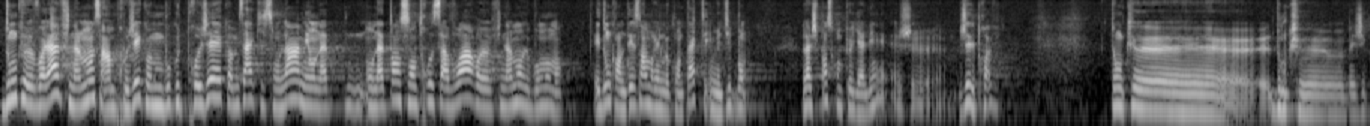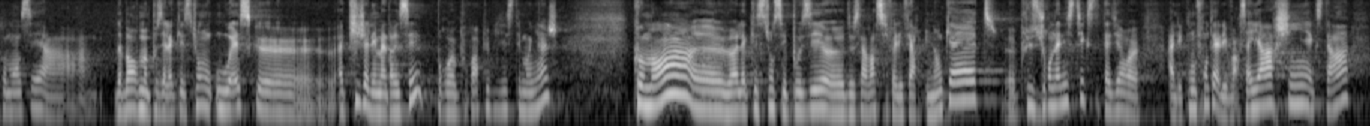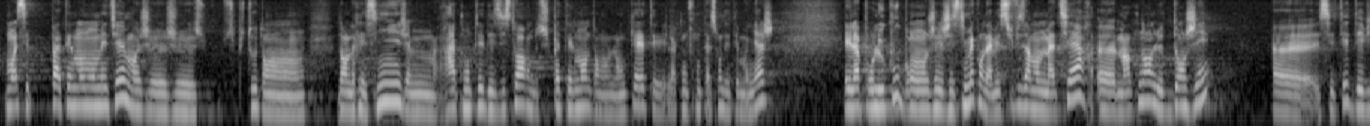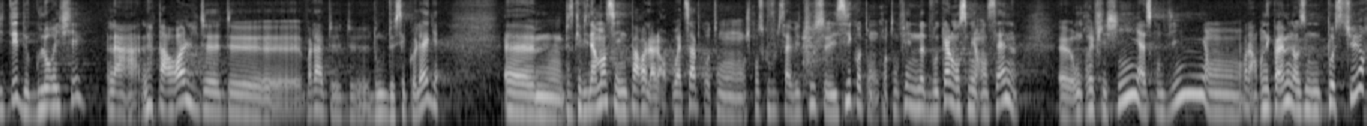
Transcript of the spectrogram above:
Donc euh, voilà, finalement, c'est un projet comme beaucoup de projets comme ça qui sont là, mais on, attend sans trop savoir euh, finalement le bon moment. Et donc en décembre, il me contacte et il me dit bon, là, je pense qu'on peut y aller. J'ai des preuves. Donc, euh, donc ben, j'ai commencé à d'abord me poser la question où est-ce que, à qui j'allais m'adresser pour pouvoir publier ce témoignage. Comment Euh, La question s'est posée euh, de savoir s'il fallait faire une enquête euh, plus journalistique, c'est-à-dire aller confronter, aller voir sa hiérarchie, etc. Moi, c'est pas tellement mon métier. Moi, je, je suis plutôt dans dans le récit. J'aime raconter des histoires. mais Je suis pas tellement dans l'enquête et la confrontation des témoignages. Et là, pour le coup, bon, j'estimais qu'on avait suffisamment de matière. Maintenant, le danger, c'était d'éviter de glorifier la, parole de, voilà, donc de ses collègues. Euh, parce qu'évidemment, c'est une parole. Alors, WhatsApp, quand on, je pense que vous le savez tous euh, ici, quand on, quand on fait une note vocale, on se met en scène, euh, on réfléchit à ce qu'on dit, on, voilà, on est quand même dans une posture.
